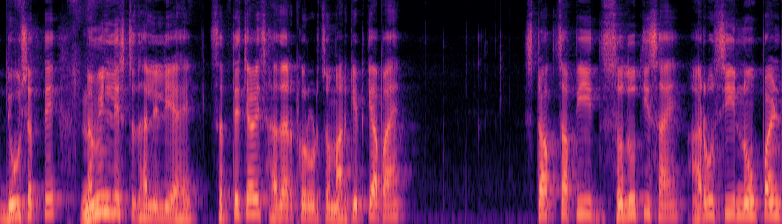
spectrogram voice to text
देऊ शकते. नवीन लिस्ट झालेली आहे. सत्तेचाळीस हजार करोडचं मार्केट कॅप आहे. स्टॉकचा पी सदोतीस आहे. आर ओ सी नऊ पॉईंट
